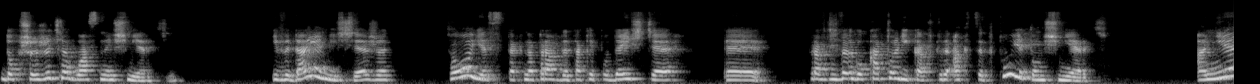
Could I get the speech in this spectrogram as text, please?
do przeżycia własnej śmierci. I wydaje mi się, że to jest tak naprawdę takie podejście e, prawdziwego katolika, który akceptuje tą śmierć, a nie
